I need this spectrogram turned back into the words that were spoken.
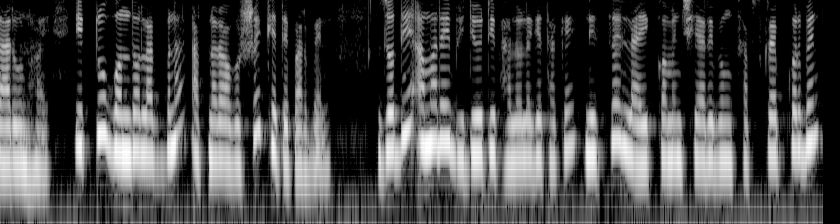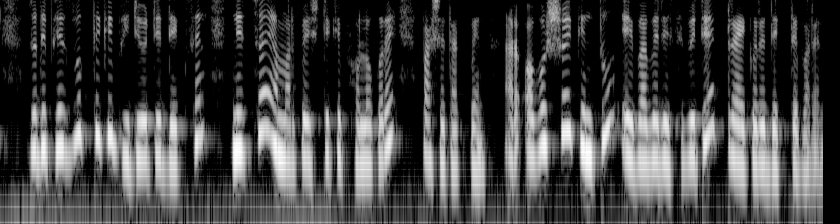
দারুণ হয়। একটু গন্ধ লাগবে না, আপনারা অবশ্যই খেতে পারবেন। যদি আমার এই ভিডিওটি ভালো লেগে থাকে নিশ্চয়ই লাইক কমেন্ট শেয়ার এবং সাবস্ক্রাইব করবেন। যদি ফেসবুক থেকে ভিডিওটি দেখছেন নিশ্চয়ই আমার পেজটিকে ফলো করে পাশে থাকবেন। আর অবশ্যই কিন্তু এইভাবে রেসিপিটি ট্রাই করে দেখতে পারেন।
